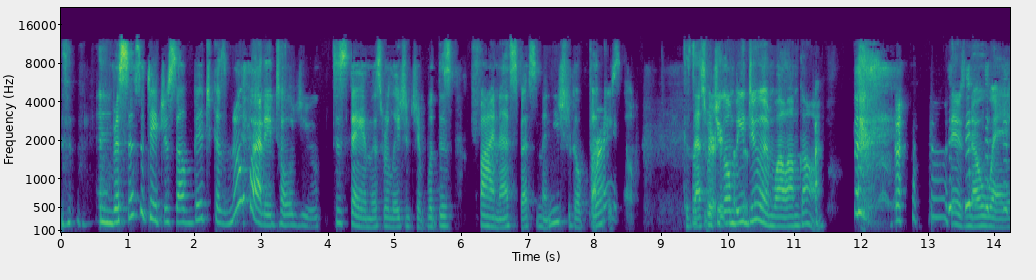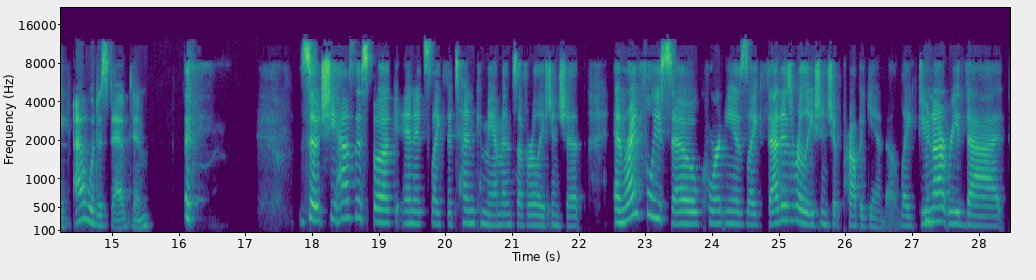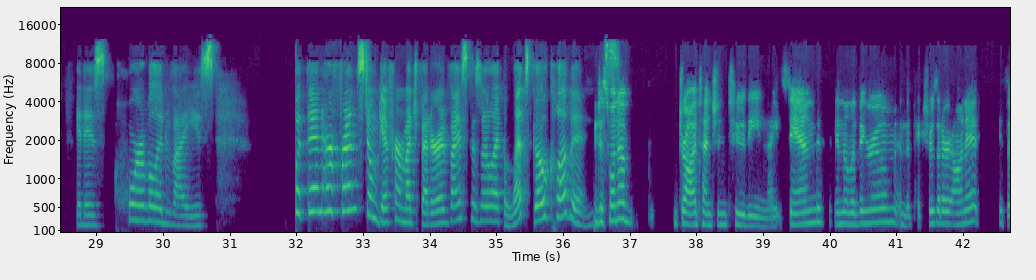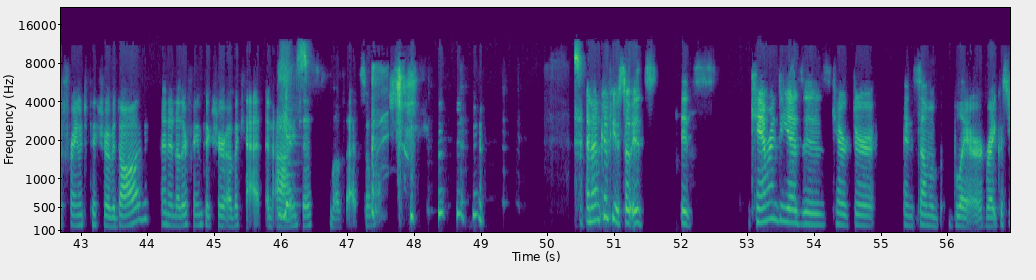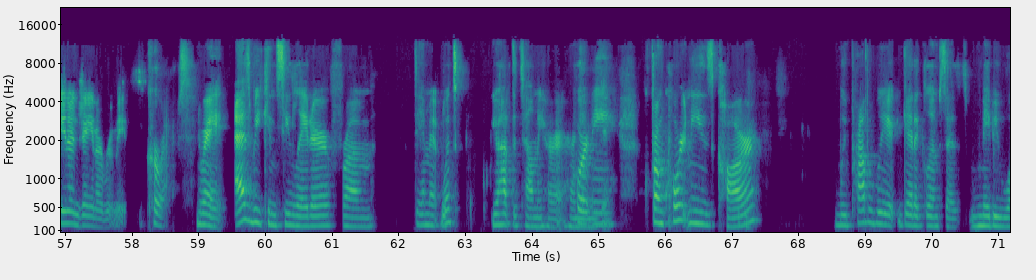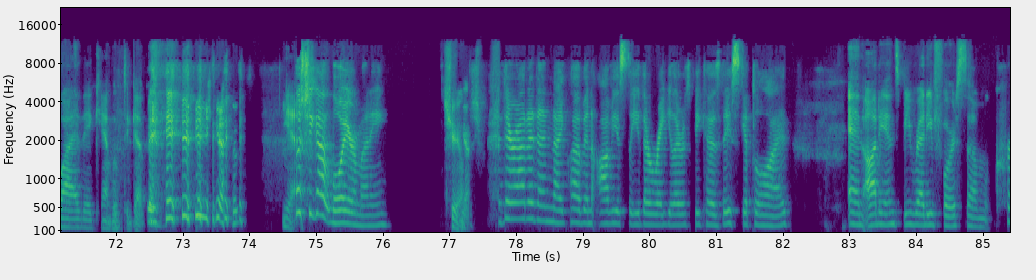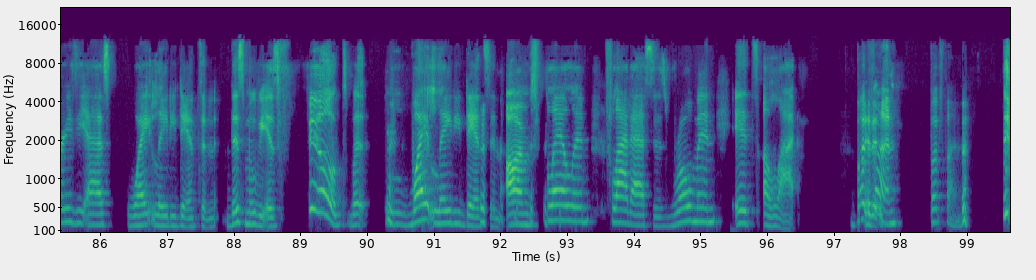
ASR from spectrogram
and resuscitate yourself, bitch, because nobody told you to stay in this relationship with this fine ass specimen. You should go fuck right. yourself. Because that's, that's what you're gonna be doing while I'm gone. There's no way. I would have stabbed him. so she has this book, and it's like the 10 commandments of relationship. And rightfully so, Courtney is like, that is relationship propaganda. Like, do hmm. not read that. It is horrible advice. But then her friends don't give her much better advice because they're like, let's go clubbing. I just want to draw attention to the nightstand in the living room and the pictures that are on it. it is a framed picture of a dog and another framed picture of a cat and i just love that so much. And i'm confused. So it's it's cameron diaz's character and selma blair right? Christina and jane are roommates. Correct. Right. As we can see later from damn it what's you'll have to tell me her her courtney. name from courtney's car we probably get a glimpse as maybe why they can't live together. yes. Yeah. But she got lawyer money. True. Yeah. They're out at a nightclub and obviously they're regulars because they skipped a line. And audience, be ready for some crazy ass white lady dancing. This movie is filled with white lady dancing, arms flailing, flat asses roaming. It's a lot, but it fun. Is but fun. so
